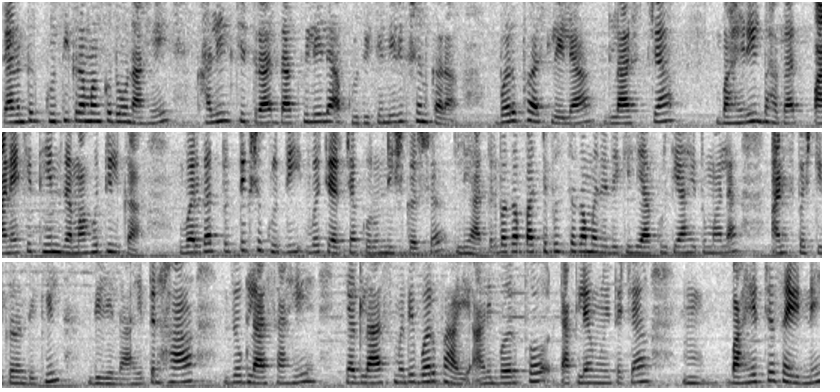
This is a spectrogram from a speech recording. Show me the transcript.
त्यानंतर कृती क्रमांक दोन आहे. खालील चित्रात दाखविलेल्या आकृतीचे निरीक्षण करा. बर्फ असलेल्या ग्लासच्या बाहेरील भागात पाण्याचे थेंब जमा होतील का? वर्गात प्रत्यक्ष कृती व चर्चा करून निष्कर्ष लिहा. तर बघा पाठ्यपुस्तकामध्ये देखील ही आकृती आहे तुम्हाला आणि स्पष्टीकरण देखील दिलेलं आहे. तर हा जो ग्लास आहे या ग्लासमध्ये बर्फ आहे आणि बर्फ टाकल्यामुळे त्याच्या बाहेरच्या साईडने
